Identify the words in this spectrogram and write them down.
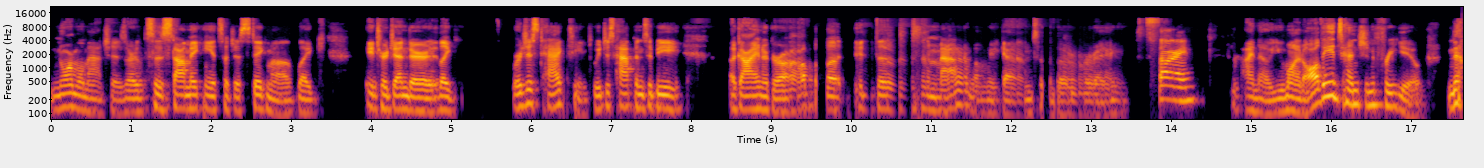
normal matches or to stop making it such a stigma of like intergender like we're just tag teams. We just happen to be a guy and a girl but it doesn't matter when we get into the ring. Sorry. I know you wanted all the attention for you. No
